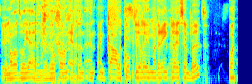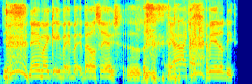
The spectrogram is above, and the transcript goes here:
ja, maar wat wil jij dan? Jij wil gewoon echt een, een, een kale kop die alleen maar erin kletst en beukt? Wat Nee, maar ik, ik, ben, ik ben- wel serieus. ja, kijk. Heb je dat niet?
